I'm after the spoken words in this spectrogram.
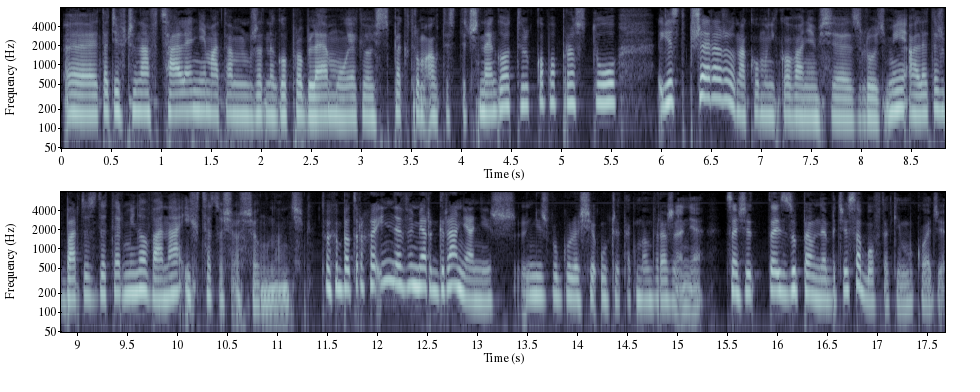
e, ta dziewczyna wcale nie ma tam żadnego problemu, jakiegoś spektrum autystycznego, tylko po prostu jest przerażona komunikowaniem się z ludźmi, ale też bardzo zdeterminowana i chce coś osiągnąć. To chyba trochę inny wymiar grania niż, niż w ogóle się uczy, tak mam wrażenie. W sensie to jest zupełne bycie sobą w takim układzie.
